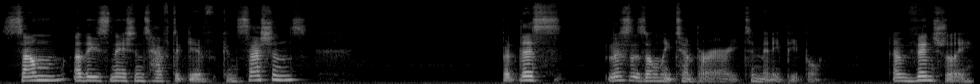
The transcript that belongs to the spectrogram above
Some of these nations have to give concessions. But this this is only temporary to many people. Eventually,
